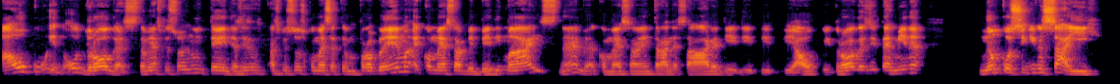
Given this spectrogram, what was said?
álcool ou drogas, também as pessoas não entendem. Às vezes as pessoas começam a ter um problema e começam a beber demais, né? Começam a entrar nessa área de, de, de álcool e drogas e termina não conseguindo sair.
